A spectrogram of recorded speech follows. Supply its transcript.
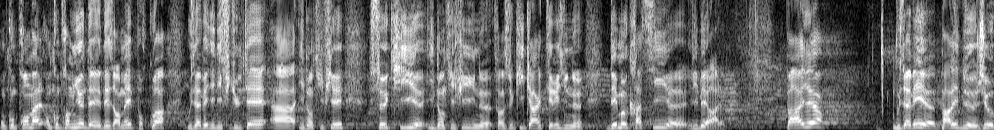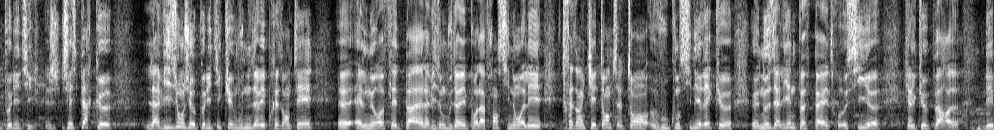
On comprend, mieux désormais pourquoi vous avez des difficultés à identifier ceux qui, euh, identifient une, caractérisent une démocratie libérale. Par ailleurs, vous avez parlé de géopolitique. J'espère que la vision géopolitique que vous nous avez présentée, euh, elle ne reflète pas la vision que vous avez pour la France, sinon elle est très inquiétante, tant vous considérez que euh, nos alliés ne peuvent pas être aussi, euh, quelque part, des,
